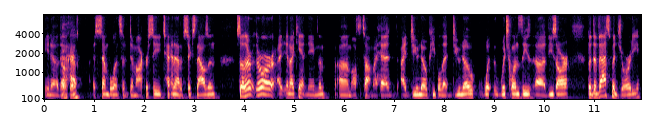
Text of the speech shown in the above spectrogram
You know, that okay. have a semblance of democracy. Ten out of six thousand. So there there are, and I can't name them um, off the top of my head. I do know people that do know what which ones these uh, these are, but the vast majority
